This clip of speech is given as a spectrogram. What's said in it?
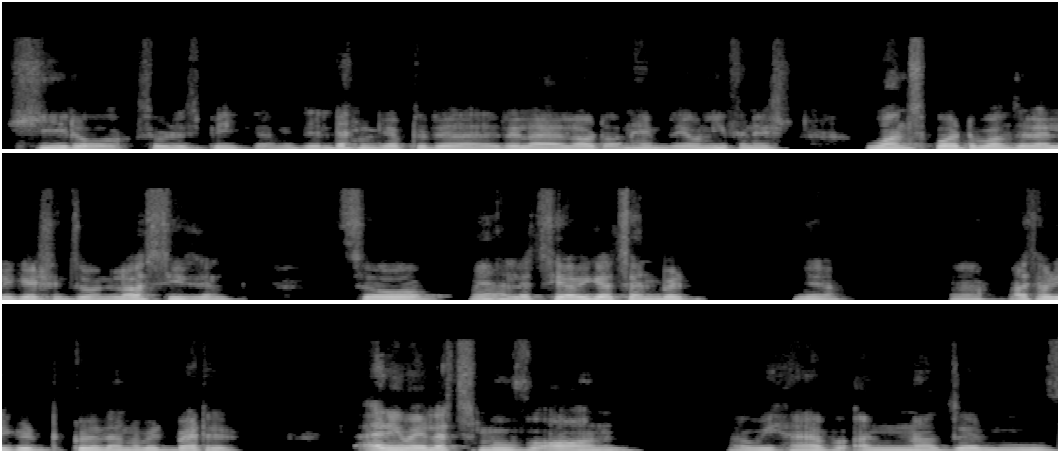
hero, so to speak. I mean, they'll definitely have to rely, rely a lot on him. They only finished one spot above the relegation zone last season, so yeah, let's see how he gets in. But you know, uh, I thought he could could have done a bit better. Anyway, let's move on. Uh, we have another move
